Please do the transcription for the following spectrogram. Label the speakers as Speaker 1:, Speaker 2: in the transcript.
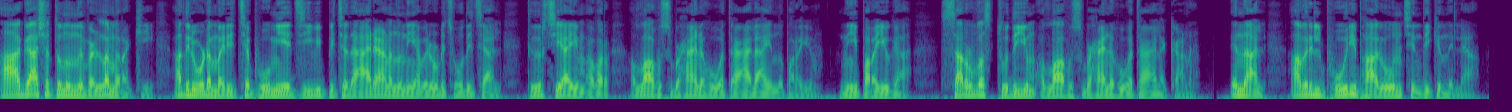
Speaker 1: ആകാശത്തുനിന്ന് വെള്ളമിറക്കി അതിലൂടെ മരിച്ച ഭൂമിയെ ജീവിപ്പിച്ചത് ആരാണെന്ന് നീ അവരോട് ചോദിച്ചാൽ തീർച്ചയായും അവർ അള്ളാഹുസുബഹാനഹുവത്ത ആല എന്ന് പറയും. നീ പറയുക സർവസ്തുതിയും അള്ളാഹുസുബഹാനഹുവത്ത ആലക്കാണ് എന്നാൽ അവരിൽ ഭൂരിഭാഗവും ചിന്തിക്കുന്നില്ല.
